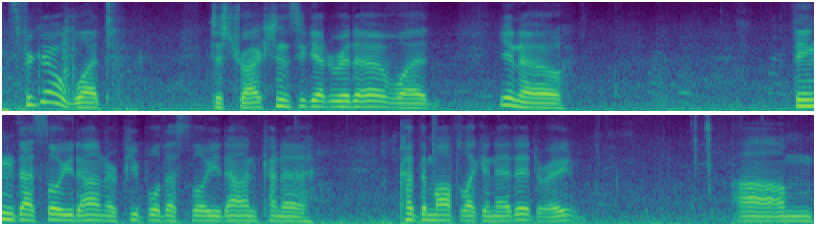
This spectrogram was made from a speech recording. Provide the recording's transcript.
it's figuring out what distractions to get rid of what you know things that slow you down or people that slow you down kind of cut them off like an edit right? Um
